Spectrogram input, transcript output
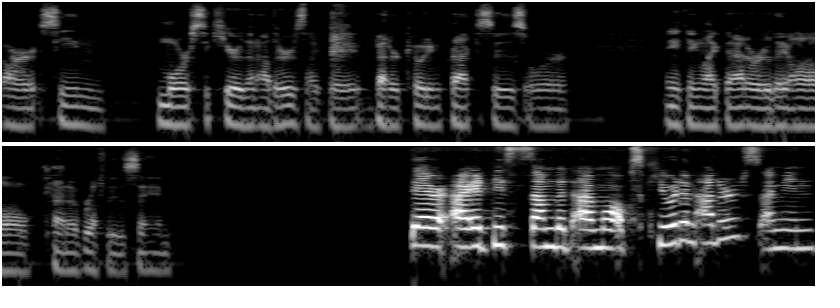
are seem more secure than others, like they better coding practices or anything like that, or are they all kind of roughly the same? There are at least some that are more obscure than others. I mean,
